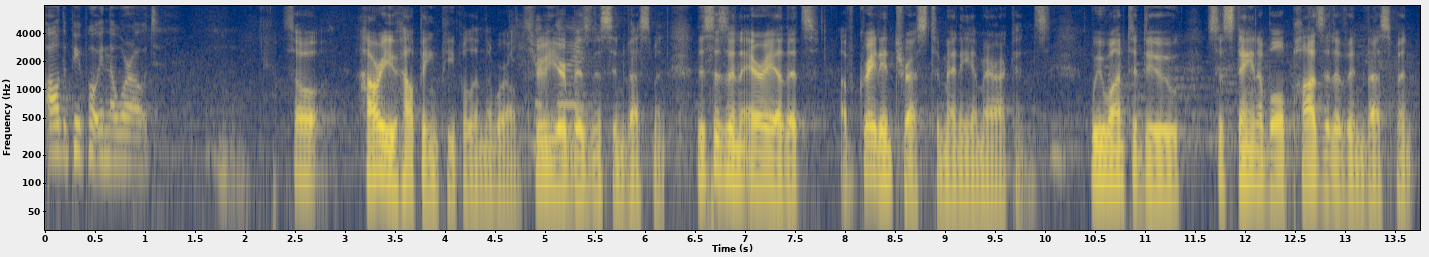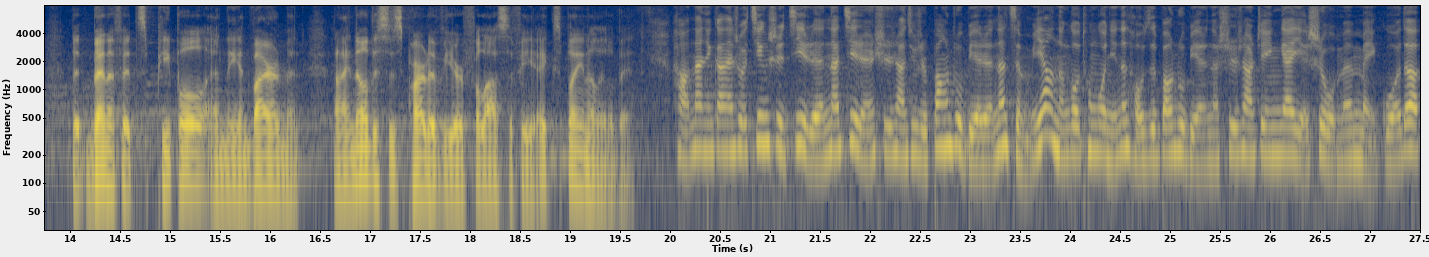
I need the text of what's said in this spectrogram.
all the people in the world. So how are you helping people in the world through your business investment? This is an area that's of great interest to many Americans. We want to do sustainable, positive investment that benefits people and the environment. And I know this is part of your philosophy. Explain a little bit. 好，那您刚才说经世济人，那济人事实上就是帮助别人。那怎么样能够通过您的投资帮助别人呢？事实上，这应该也是我们美国的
